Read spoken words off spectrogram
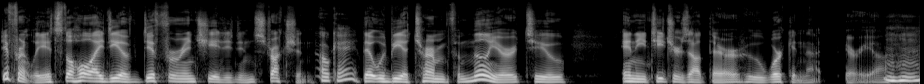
differently. It's the whole idea of differentiated instruction. okay. That would be a term familiar to any teachers out there who work in that area. Mm-hmm.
